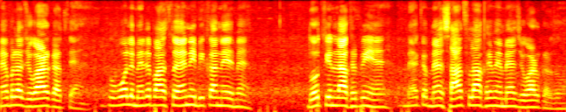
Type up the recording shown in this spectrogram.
मैं बोला, जुगाड़ करते हैं। तो बोले, मेरे पास तो है नहीं बीकानेर में दो तीन लाख रुपये हैं। मैं कहा, मैं सात लाख रुपये मैं जुगाड़ कर दूँ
